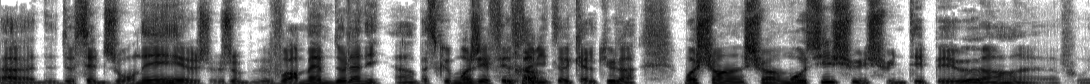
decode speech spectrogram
à- de cette journée, je, je- voire même de l'année. hein, parce que moi, j'ai fait très ça. vite le calcul. Moi, je suis, un, je suis un- moi aussi, je suis, je suis une TPE. Hein, euh, faut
